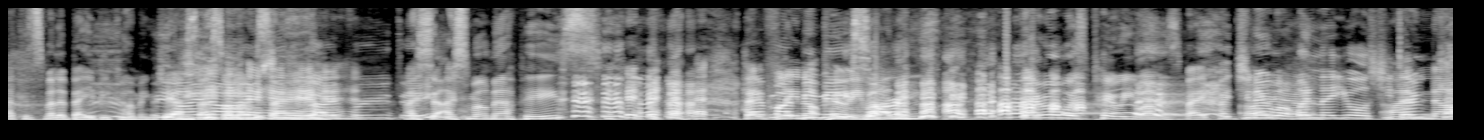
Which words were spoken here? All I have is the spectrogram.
I can smell a baby coming, Jess. Yeah, I That's all know. I'm saying. So broody. I, s- I smell nappies. Hopefully not me, pooey sorry. ones. they're always pooey ones, babe. But do you know Oh, what? yeah. When they're yours, you I don't know, care.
